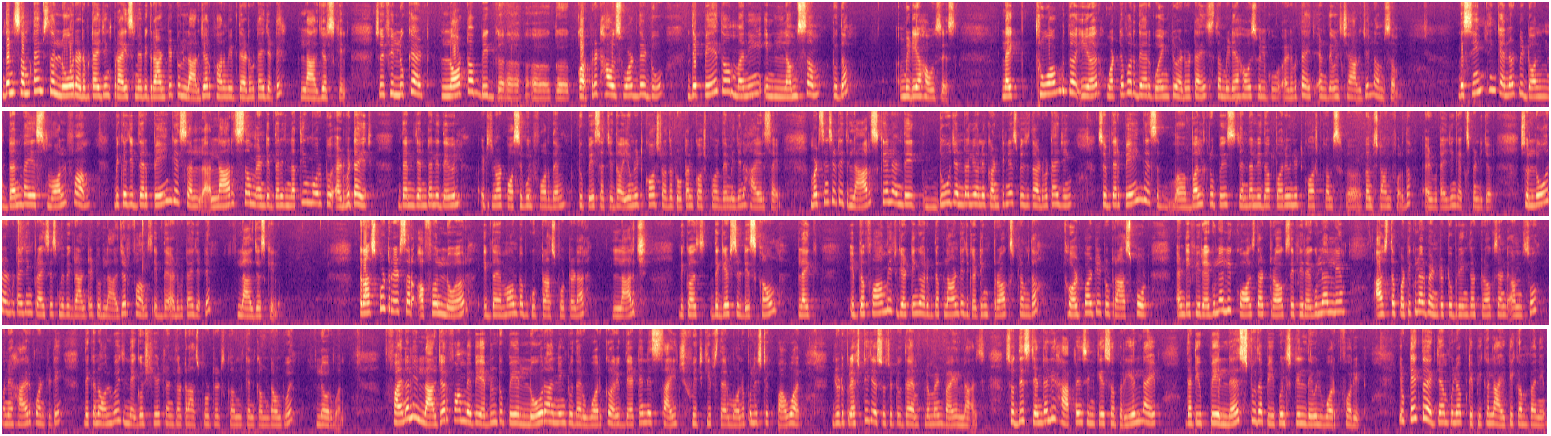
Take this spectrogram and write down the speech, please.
Then sometimes the lower advertising price may be granted to larger firm if they advertise at a larger scale. So, if you look at lot of big uh, uh, corporate house what they do they pay the money in lump sum to the media houses like throughout the year whatever they are going to advertise the media house will go advertise and they will charge a lump sum. The same thing cannot be done, done by a small firm because if they are paying a large sum and if there is nothing more to advertise then generally they will it is not possible for them to pay such a the unit cost or the total cost for them is in a higher side. But since it is large scale and they do generally on a continuous basis the advertising, so if they are paying is uh, bulk rupees generally the per unit cost comes uh, comes down for the advertising expenditure. So, lower advertising prices may be granted to larger firms if they advertise at a larger scale. Transport rates are often lower if the amount of good transported are large because they gets a discount like if the farm is getting or if the plant is getting trucks from the third party to transport and if he regularly calls the trucks if he regularly ask the particular vendor to bring the trucks and also on a higher quantity they can always negotiate and the transport rates come, can come down to a lower one. Finally, larger firm may be able to pay low earning to their worker if they attain a size which gives their monopolistic power due to prestige associated with the employment by a large. So, this generally happens in case of real life that you pay less to the people still they will work for it. You take the example of typical IT company.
